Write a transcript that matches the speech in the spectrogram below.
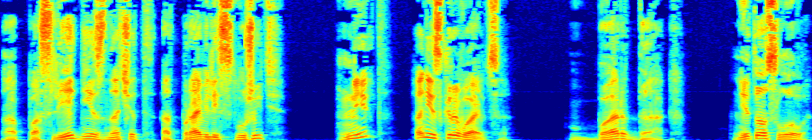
«А последние, значит, отправились служить?» «Нет, они скрываются». «Бардак. Не то слово.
